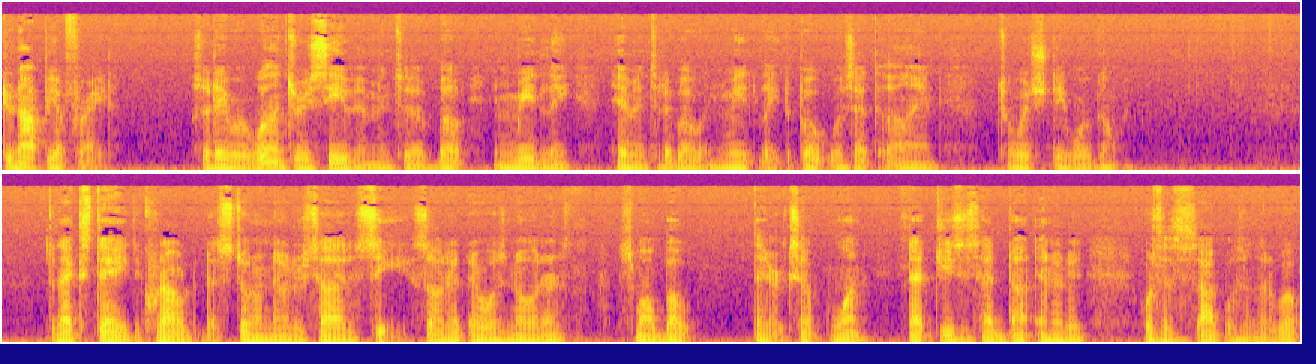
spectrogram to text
do not be afraid. So they were willing to receive him into the boat, immediately him into the boat, and immediately the boat was at the land to which they were going. The next day, the crowd that stood on the other side of the sea saw that there was no other small boat there except one, that Jesus had not entered it with his disciples into the boat,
